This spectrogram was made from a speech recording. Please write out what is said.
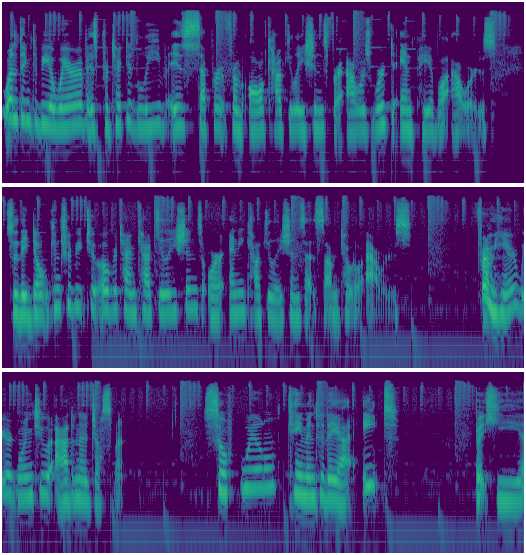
One thing to be aware of is protected leave is separate from all calculations for hours worked and payable hours. So they don't contribute to overtime calculations or any calculations at sum total hours. From here, we are going to add an adjustment. So Will came in today at 8, but he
